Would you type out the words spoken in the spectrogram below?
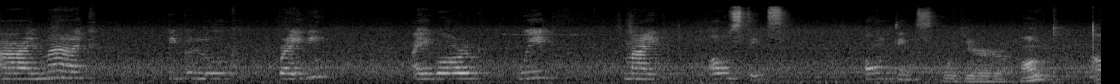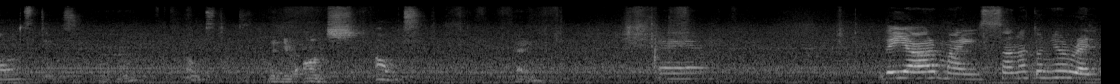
I make people look pretty. I work with my own things. Own things. With your aunt. Own With your aunts. Aunts. Okay. Uh, they are my San Antonio rel-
